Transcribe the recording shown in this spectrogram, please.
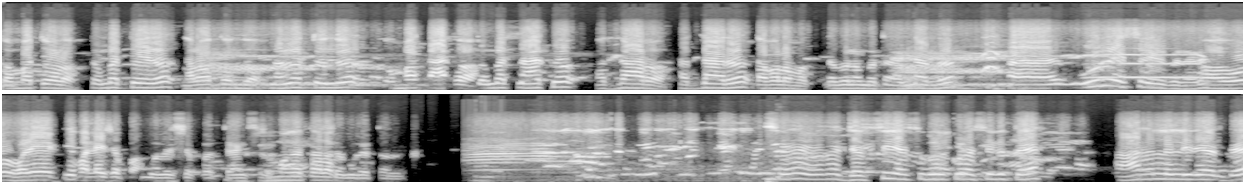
ತೊಂಬತ್ತೇಳು. ತೊಂಬತ್ತೇಳು. ನಲವತ್ತೊಂದು. ನಲವತ್ತೊಂದು. ತೊಂಬತ್ನಾಲ್ಕು. ತೊಂಬತ್ನಾಲ್ಕು. ಹದಿನಾರು. ಹದಿನಾರು. ಡಬಲ್ ಒಂಬತ್ತು ಡಬಲ್ ಒಂಬತ್ತು ಹನ್ನೆರಡು ಆ, ಊರು ಹೆಸರು ಹೇಳ್ಬೇಡ ಆ, ಹೊ- ಹೊಳೆ ಹಟ್ಟಿ ಮಲ್ಲೇಶಪ್ಪ. ಮಲ್ಲೇಶಪ್ಪ ಥ್ಯಾಂಕ್ಸ್ ಶಿವಮೊಗ್ಗ ತಾಲೂಕು. ಶಿವಮೊಗ್ಗ ತಾಲೂಕು. ಸೊ, ಇವಾಗ ಜರ್ಸಿ ಹಸುಗಳು ಕೂಡ ಸಿಗುತ್ತೆ. ಆರಲ್ ಅಲ್ಲಿ ಇದೆ ಅಂತೆ.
